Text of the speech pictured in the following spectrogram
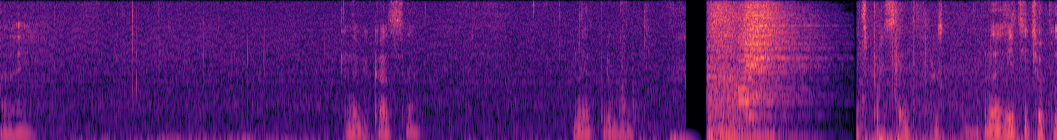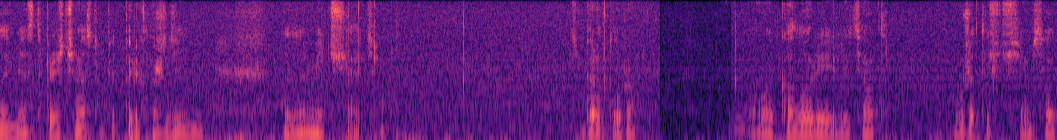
Ай. Навигация. Нет приманки. 15% Найдите теплое место, прежде чем наступит переохлаждение. Замечательно. Температура. Ой, калории летят. Уже 1700.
